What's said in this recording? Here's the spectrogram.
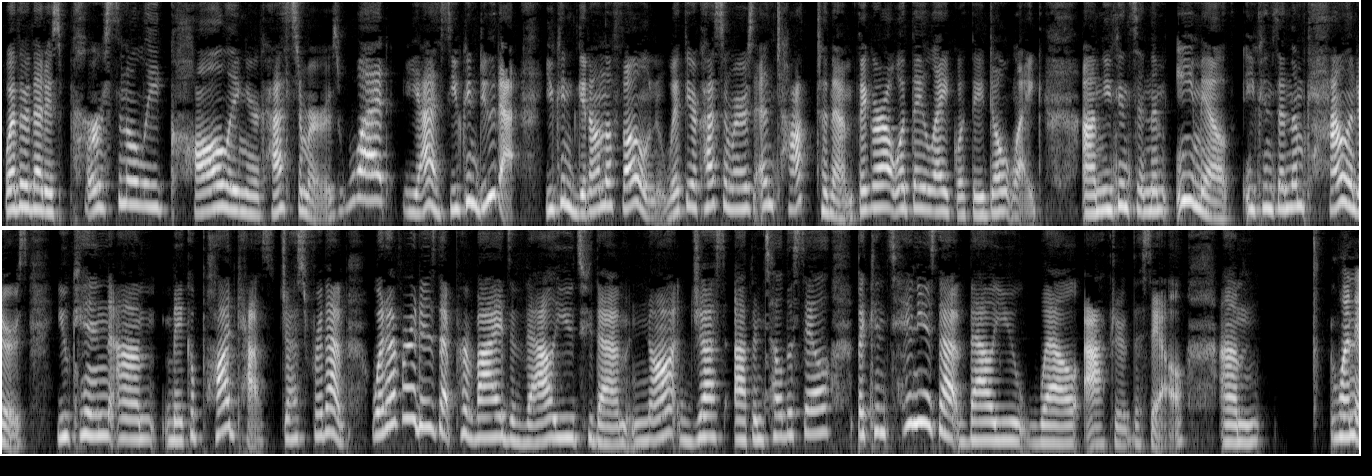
whether that is personally calling your customers. What? Yes, you can do that. You can get on the phone with your customers and talk to them, figure out what they like, what they don't like. Um, you can send them emails, you can send them calendars, you can um, make a podcast just for them. Whatever it is that provides value to them, not just up until the sale, but continues that value well after the sale. Um, one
